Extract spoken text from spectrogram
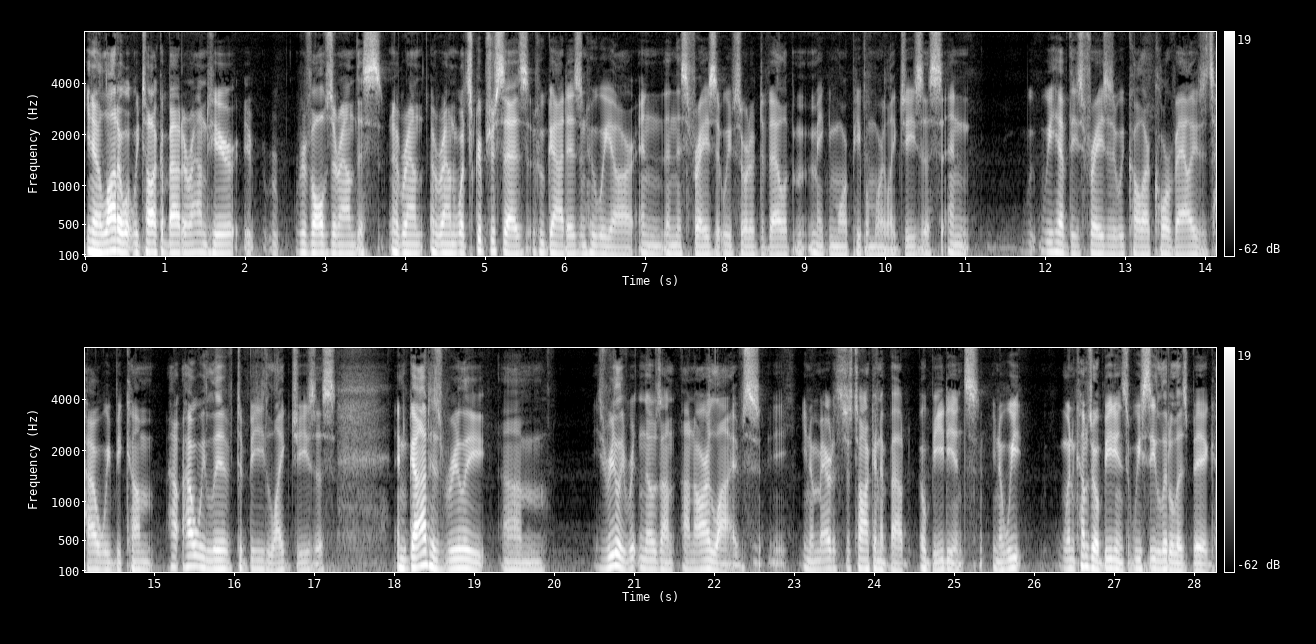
you know a lot of what we talk about around here it re- revolves around this around around what scripture says who god is and who we are and then this phrase that we've sort of developed m- making more people more like jesus and w- we have these phrases we call our core values. It's how we become how, how we live to be like jesus. And god has really um, he's really written those on on our lives. You know meredith's just talking about obedience. You know we when it comes to obedience we see little as big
